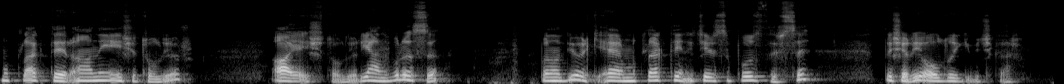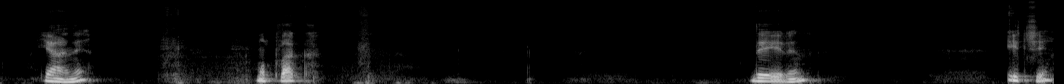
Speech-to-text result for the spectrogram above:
mutlak değer A neye eşit oluyor? A'ya eşit oluyor. Yani burası bana diyor ki eğer mutlak değerin içerisi pozitifse dışarıya olduğu gibi çıkar. Yani mutlak değerin içi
